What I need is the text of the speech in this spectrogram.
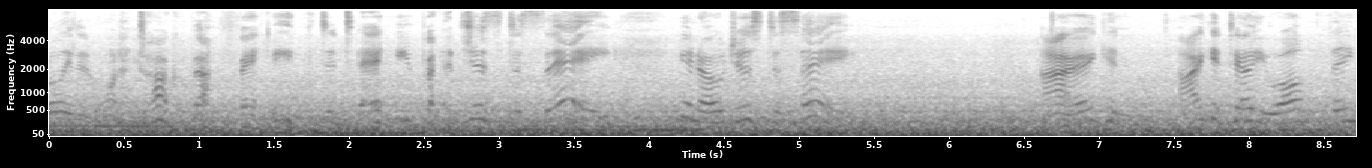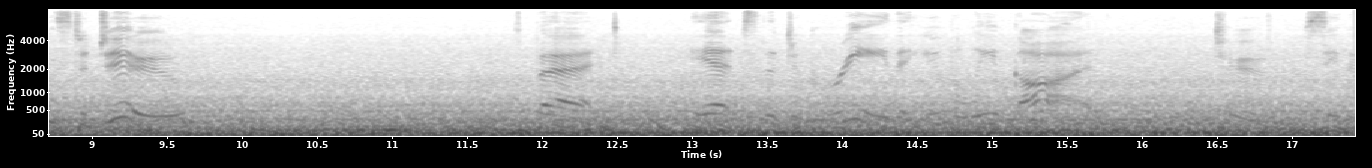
really didn't want to talk about faith today, but just to say, you know, just to say, I can tell you all the things to do, but it's the degree that you believe God to see the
